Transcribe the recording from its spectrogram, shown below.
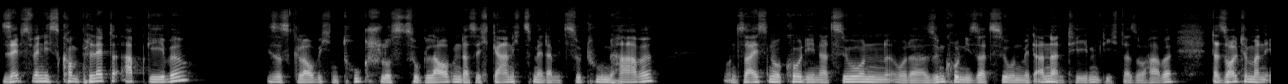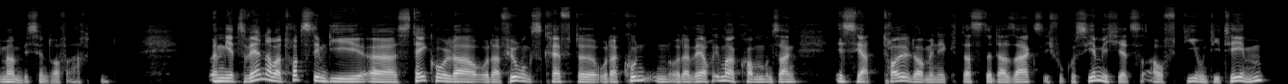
Selbst wenn ich es komplett abgebe, ist es, glaube ich, ein Trugschluss zu glauben, dass ich gar nichts mehr damit zu tun habe und sei es nur Koordination oder Synchronisation mit anderen Themen, die ich da so habe, da sollte man immer ein bisschen drauf achten. Ähm, jetzt werden aber trotzdem die äh, Stakeholder oder Führungskräfte oder Kunden oder wer auch immer kommen und sagen, ist ja toll, Dominik, dass du da sagst, ich fokussiere mich jetzt auf die und die Themen.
